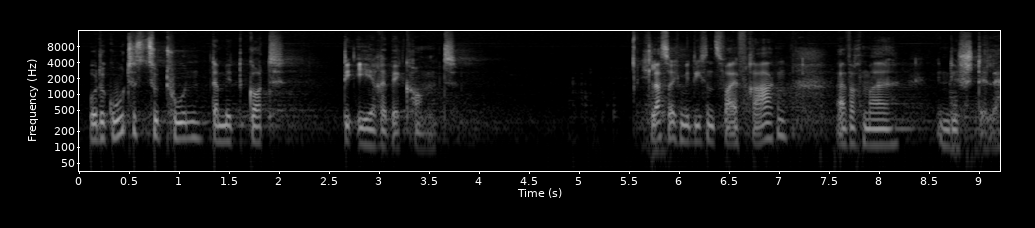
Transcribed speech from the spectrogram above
oder Gutes zu tun, damit Gott die Ehre bekommt? Ich lasse euch mit diesen zwei Fragen einfach mal in die Stille.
